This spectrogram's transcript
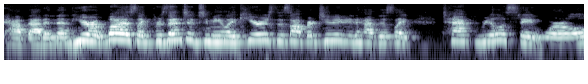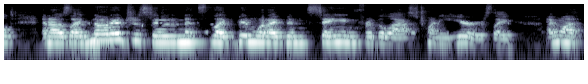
have that. And then here it was like presented to me like here's this opportunity to have this like tech real estate world. And i was like mm-hmm. not interested. And it's like been what i've been saying for the last 20 years. Like i want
